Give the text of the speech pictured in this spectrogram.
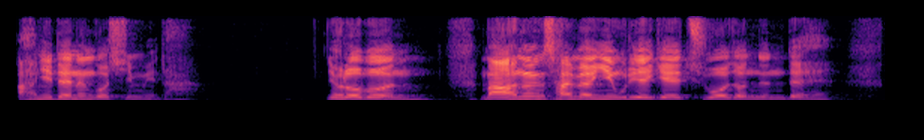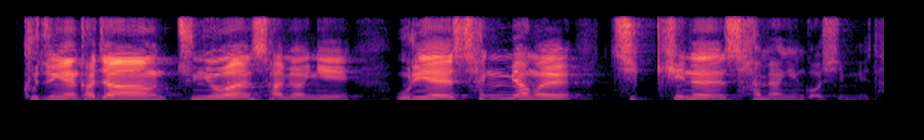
아니 되는 것입니다. 여러분, 많은 사명이 우리에게 주어졌는데 그 중에 가장 중요한 사명이 우리의 생명을 지키는 사명인 것입니다.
